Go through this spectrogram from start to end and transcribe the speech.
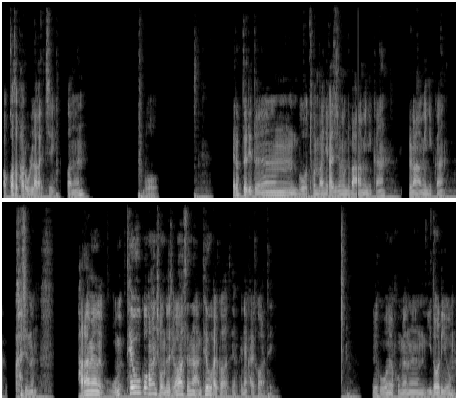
꺾어서 바로 올라갈지. 그거는 뭐 세력들이든 뭐 돈 많이 가지는 분들 마음이니까 그 마음이니까 그까지는 바라면 오- 태우고 가면 좋은데 제가 봤을 때는 안 태우고 갈 것 같아요. 그냥 갈 것 같아. 그리고 오늘 보면은 이더리움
